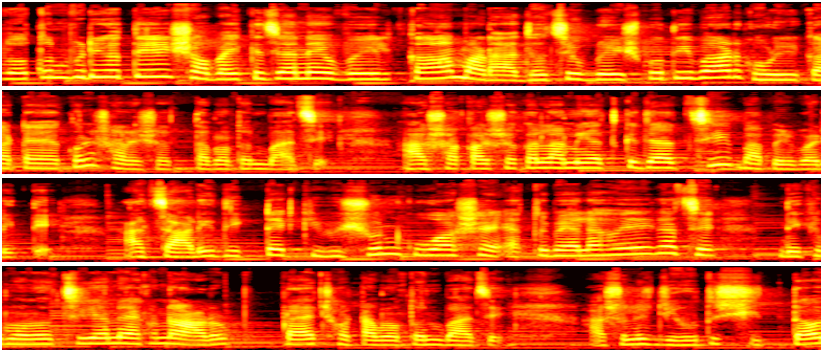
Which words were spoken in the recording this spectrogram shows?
নতুন ভিডিওতে সবাইকে জানে ওয়েলকাম আর আজ হচ্ছে বৃহস্পতিবার, ঘড়ির কাটায় এখন সাড়ে সাতটা মতন বাজে। আর সকাল সকাল আমি আজকে যাচ্ছি বাপের বাড়িতে। আর চারিদিকটা কি ভীষণ কুয়াশা, এত বেলা হয়ে গেছে, দেখে মনে হচ্ছে যেন এখন আরও প্রায় ছটা মতন বাজে। আসলে যেহেতু শীতটাও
